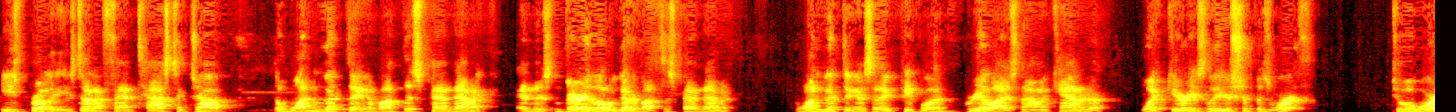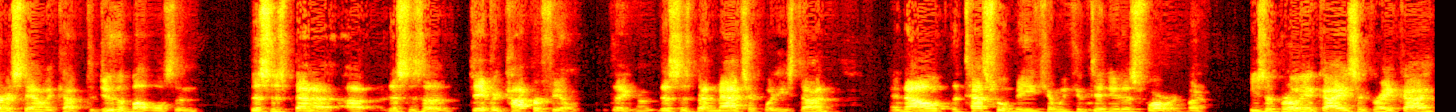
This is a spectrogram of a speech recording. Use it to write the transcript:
He's brilliant. He's done a fantastic job. The one good thing about this pandemic, and there's very little good about this pandemic. The one good thing is I think people have realized now in Canada what Gary's leadership is worth to award a Stanley Cup, to do the bubbles, and this has been a, a this is a David Copperfield thing. This has been magic what he's done, and now the test will be can we continue this forward? But he's a brilliant guy. He's a great guy.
